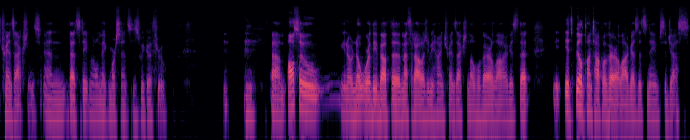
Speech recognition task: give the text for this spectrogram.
transactions. And that statement will make more sense as we go through. um, also, you know, noteworthy about the methodology behind transaction level Verilog is that it's built on top of Verilog, as its name suggests.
